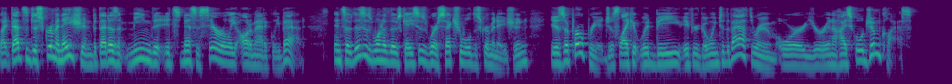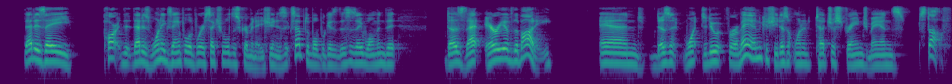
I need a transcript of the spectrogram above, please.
Like, that's a discrimination, but that doesn't mean that it's necessarily automatically bad. And so, this is one of those cases where sexual discrimination is appropriate, just like it would be if you're going to the bathroom or you're in a high school gym class. That is a part, that is one example of where sexual discrimination is acceptable because this is a woman that does that area of the body and doesn't want to do it for a man because she doesn't want to touch a strange man's stuff.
